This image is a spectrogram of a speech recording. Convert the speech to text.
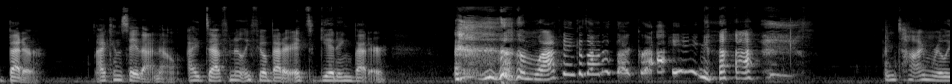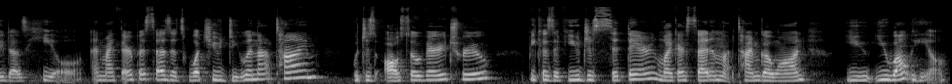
better. I can say that now. I definitely feel better. It's getting better. I'm laughing because I'm gonna start crying. and time really does heal. And my therapist says it's what you do in that time, which is also very true. Because if you just sit there, like I said, and let time go on, you you won't heal.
